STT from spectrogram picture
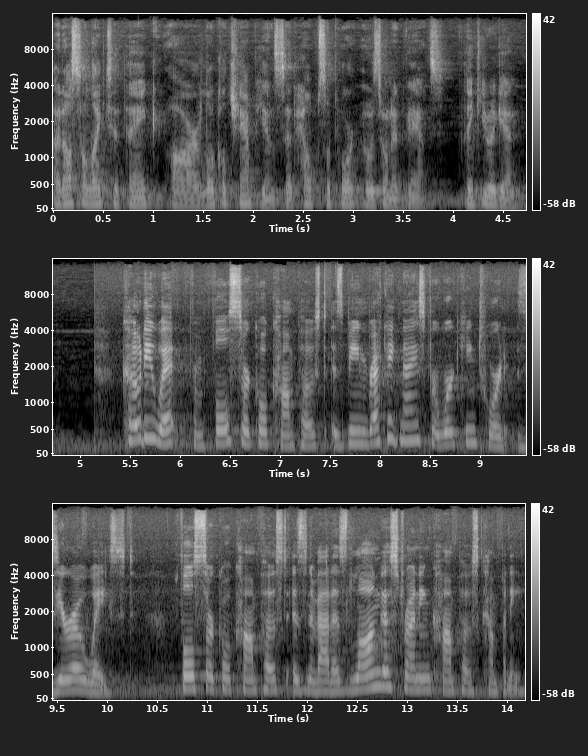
I'd also like to thank our local champions that help support Ozone Advance. Thank you again. Cody Witt from Full Circle Compost is being recognized for working toward zero waste. Full Circle Compost is Nevada's longest running compost company.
